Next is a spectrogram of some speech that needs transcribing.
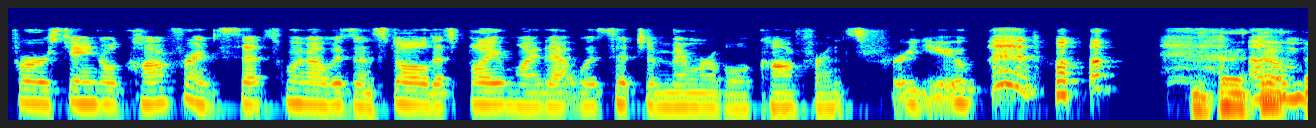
first annual conference, that's when I was installed. That's probably why that was such a memorable conference for you. um,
